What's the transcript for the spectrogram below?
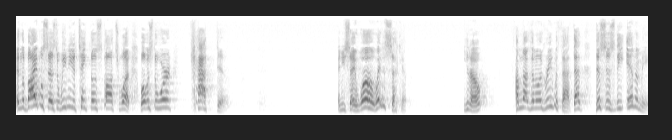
And the Bible says that we need to take those thoughts what? What was the word? Captive. And you say, whoa, wait a second. You know, I'm not going to agree with that. That this is the enemy.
